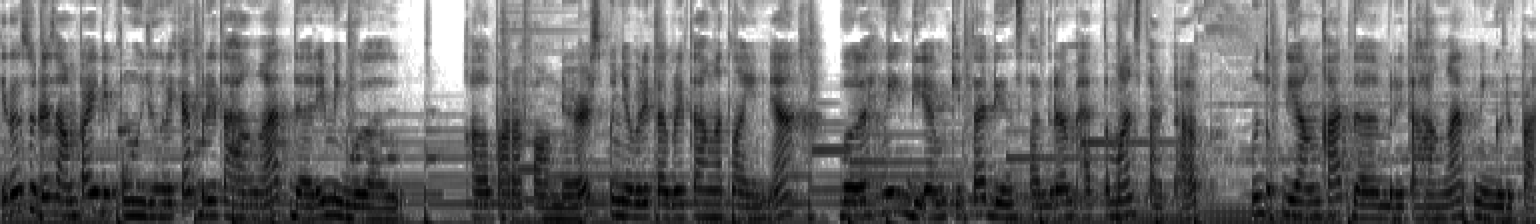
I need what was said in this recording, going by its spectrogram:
Kita sudah sampai di penghujung recap berita hangat dari minggu lalu. Kalau para founders punya berita-berita hangat lainnya, boleh nih DM kita di Instagram at teman startup untuk diangkat dalam berita hangat minggu depan.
